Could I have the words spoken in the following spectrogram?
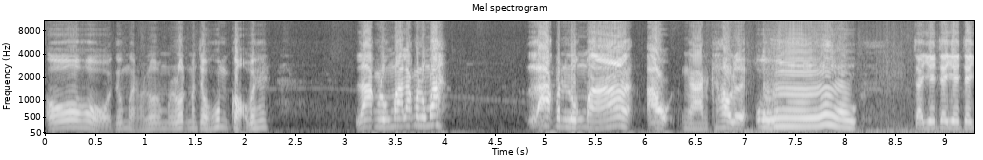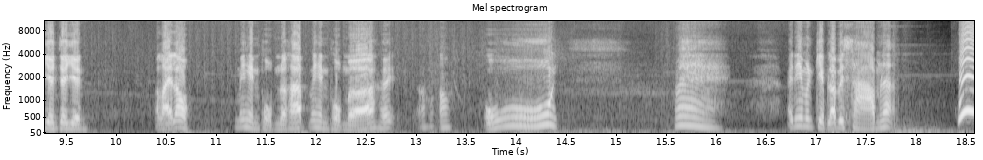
โอ้โห ดูเหมือนว่ารถรถมันจะหุ้มเกาะไว้ยลากมันลงมาลากมันลงมา ลากมันลงมา เอางานเข้าเลย โอ้ใจเย็นใจเย็นใจเย็นใจเย็น อะไรเล่า ไม่เห็นผมเหรอครับ ไม่เห็นผมเหรอ เฮ้ย เอาเอาโอ้ยแม่ไอ้นี่มันเก็บเราไปสามแล้ววู้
